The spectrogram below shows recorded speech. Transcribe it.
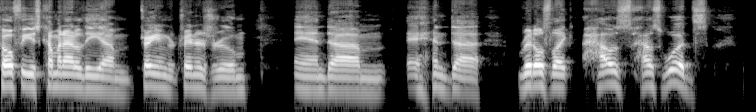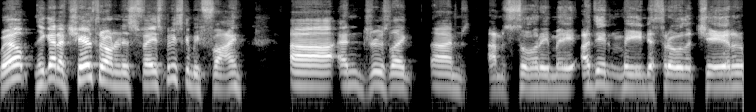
Kofi is coming out of the um, training trainer's room, and um, and uh, Riddle's like, "How's how's Woods?" Well, he got a chair thrown in his face, but he's gonna be fine. Uh, and Drew's like, "I'm I'm sorry, mate. I didn't mean to throw the chair.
